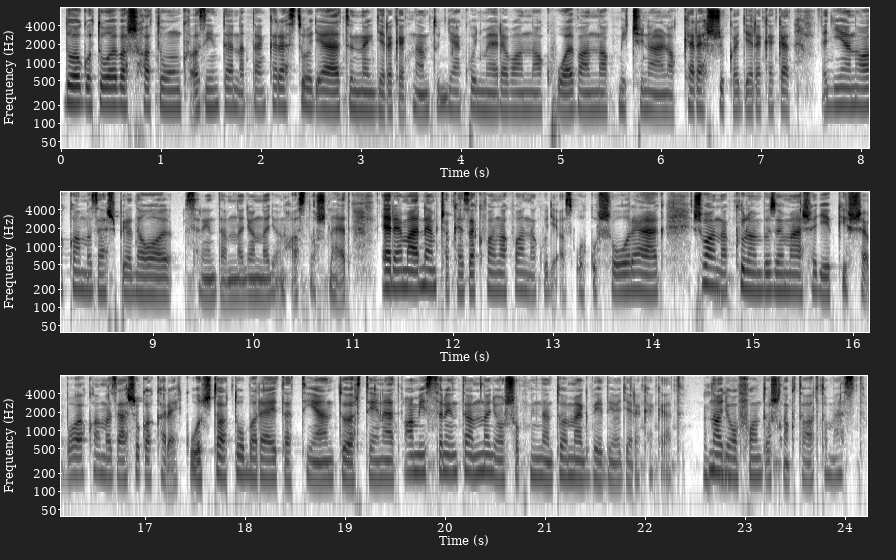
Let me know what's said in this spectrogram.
dolgot olvashatunk az interneten keresztül, hogy eltűnnek gyerekek, nem tudják, hogy merre vannak, hol vannak, mit csinálnak, keressük a gyerekeket. Egy ilyen alkalmazás például szerintem nagyon-nagyon hasznos lehet. Erre már nem csak ezek vannak, vannak ugye az okos órák, és vannak különböző más egyéb kisebb alkalmazások, akár egy kulcstartóba rejtett ilyen történet, ami szerintem nagyon sok mindentől megvédi a gyerekeket. Uh-huh. Nagyon fontosnak tartom ezt.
